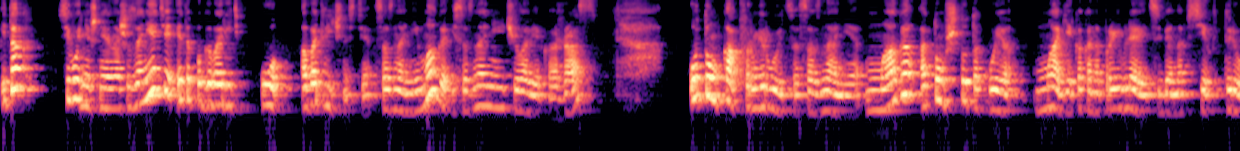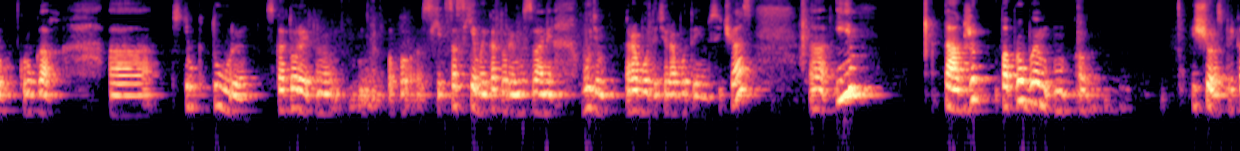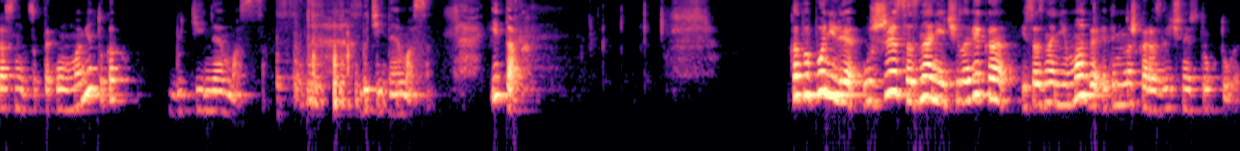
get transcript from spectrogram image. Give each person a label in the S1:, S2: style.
S1: Итак, сегодняшнее наше занятие это поговорить о, об отличности сознания мага и сознания человека, раз, о том, как формируется сознание мага, о том, что такое магия, как она проявляет себя на всех трех кругах а, структуры, с которой, со схемой, которой мы с вами будем работать и работаем сейчас. А, и также попробуем еще раз прикоснуться к такому моменту, как бытийная масса. Бытийная масса. Итак, как вы поняли, уже сознание человека и сознание мага это немножко различные структуры.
